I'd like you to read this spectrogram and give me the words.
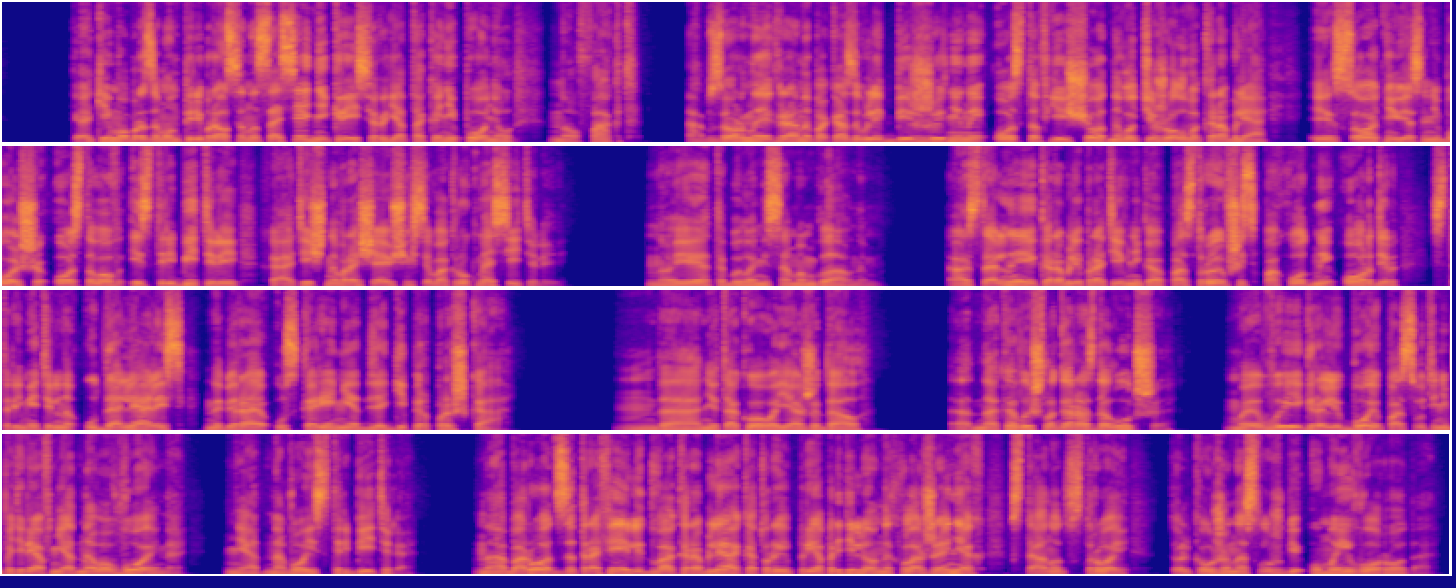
Каким образом он перебрался на соседний крейсер, я так и не понял, но факт. Обзорные экраны показывали безжизненный остов еще одного тяжелого корабля и сотню, если не больше, остовов истребителей, хаотично вращающихся вокруг носителей. Но и это было не самым главным. Остальные корабли противника, построившись в походный ордер, стремительно удалялись, набирая ускорение для гиперпрыжка. Да, не такого я ожидал. Однако вышло гораздо лучше. Мы выиграли бой, по сути, не потеряв ни одного воина, ни одного истребителя. Наоборот, затрофеили два корабля, которые при определенных вложениях встанут в строй, только уже на службе у моего рода.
